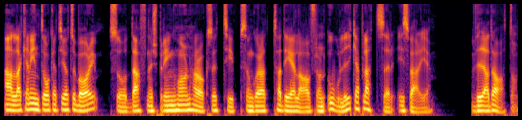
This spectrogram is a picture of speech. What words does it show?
alla kan inte åka till Göteborg, så Daphne Springhorn har också ett tips som går att ta del av från olika platser i Sverige via datorn.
